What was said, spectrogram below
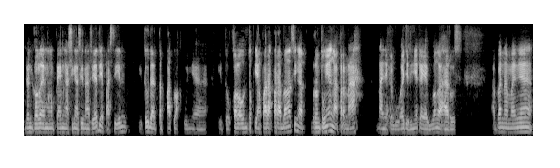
Dan kalau emang pengen ngasih-ngasih nasihat ya pastiin itu udah tepat waktunya gitu. Kalau untuk yang parah-parah banget sih nggak beruntungnya nggak pernah nanya ke gue jadinya kayak gue nggak harus apa namanya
